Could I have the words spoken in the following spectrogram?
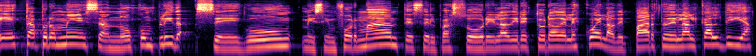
esta promesa no cumplida, según mis informantes, el pastor y la directora de la escuela de parte de la alcaldía,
